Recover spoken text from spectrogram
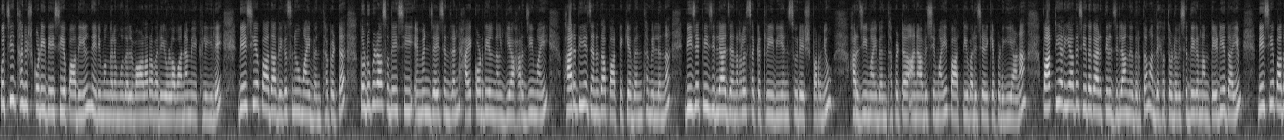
കൊച്ചി ധനുഷ്കോടി ദേശീയപാതയിൽ നേരിമംഗലം മുതൽ വാളറ വരെയുള്ള വനമേഖലയിലെ ദേശീയപാത വികസനവുമായി ബന്ധപ്പെട്ട് തൊടുപുഴ സ്വദേശി എം എൻ ജയചന്ദ്രൻ ഹൈക്കോടതിയിൽ നൽകിയ ഹർജിയുമായി ഭാരതീയ ജനതാ പാർട്ടിക്ക് ബന്ധമില്ലെന്ന് ബി ജെ പി ജില്ലാ general secretary V N Suresh പറഞ്ഞു. ഹർജിയുമായി ബന്ധപ്പെട്ട് അനാവശ്യമായി പാർട്ടി വലിച്ചിഴക്കപ്പെടുകയാണ്. പാർട്ടി അറിയാതെ ചെയ്ത കാര്യത്തിൽ ജില്ലാ നേതൃത്വം അദ്ദേഹത്തോട് വിശദീകരണം തേടിയതായും ദേശീയപാത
